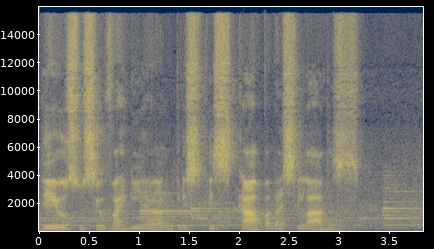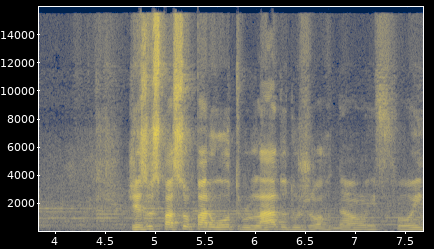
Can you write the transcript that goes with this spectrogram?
Deus, o Senhor vai guiando, por isso que escapa das ciladas. Jesus passou para o outro lado do Jordão e foi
